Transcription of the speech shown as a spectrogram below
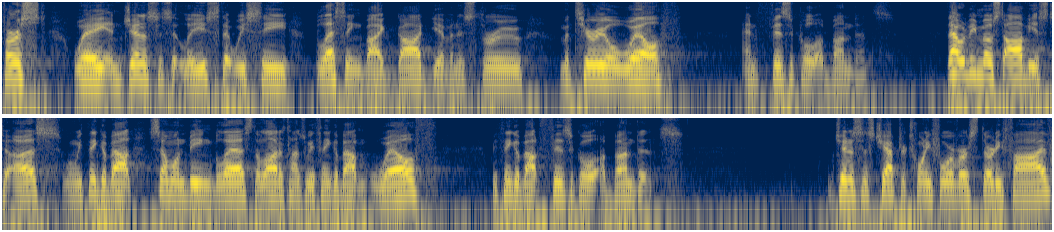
First, way, in Genesis at least, that we see blessing by God given is through material wealth and physical abundance. That would be most obvious to us when we think about someone being blessed. A lot of times we think about wealth, we think about physical abundance. Genesis chapter 24, verse 35.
